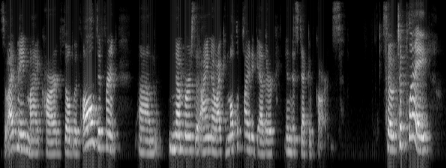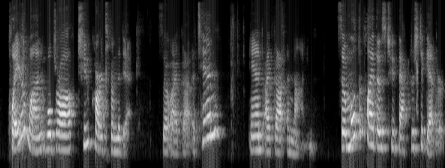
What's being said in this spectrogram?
So I've made my card filled with all different um, numbers that I know I can multiply together in this deck of cards. So to play, player one will draw two cards from the deck. So I've got a 10 and I've got a 9. So multiply those two factors together.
